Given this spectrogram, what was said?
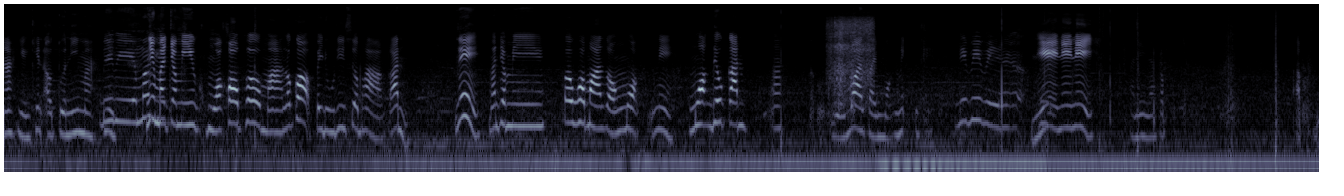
นะอย่างเช่นเอาตัวนี้มาบีนี่บีมันนี่มันจะมีหัวข้อเพิ่มมา แล้วก็ไปดูที่เสื้อผ้ากัน นี่มันจะมีเพิ่มเข้ามาสองหมวกนี่ หมวกเดียวกันอะผมว่าใส่หมวกนี้โอเคนี่บีบีนี่นี่นี่อันนี้นะครับ อัปเด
